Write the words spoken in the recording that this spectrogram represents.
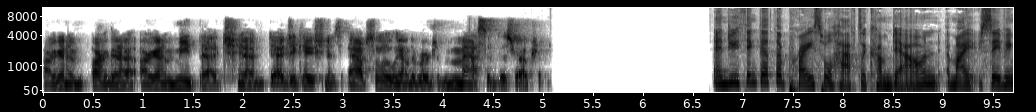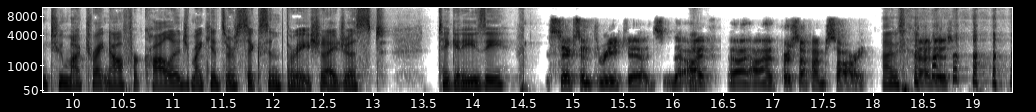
are going to are going to are going to meet that chin. Education is absolutely on the verge of massive disruption. And do you think that the price will have to come down? Am I saving too much right now for college? My kids are six and three. Should I just take it easy? Six and three kids. Yeah. I've, I, first off, I'm sorry. I'm that is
